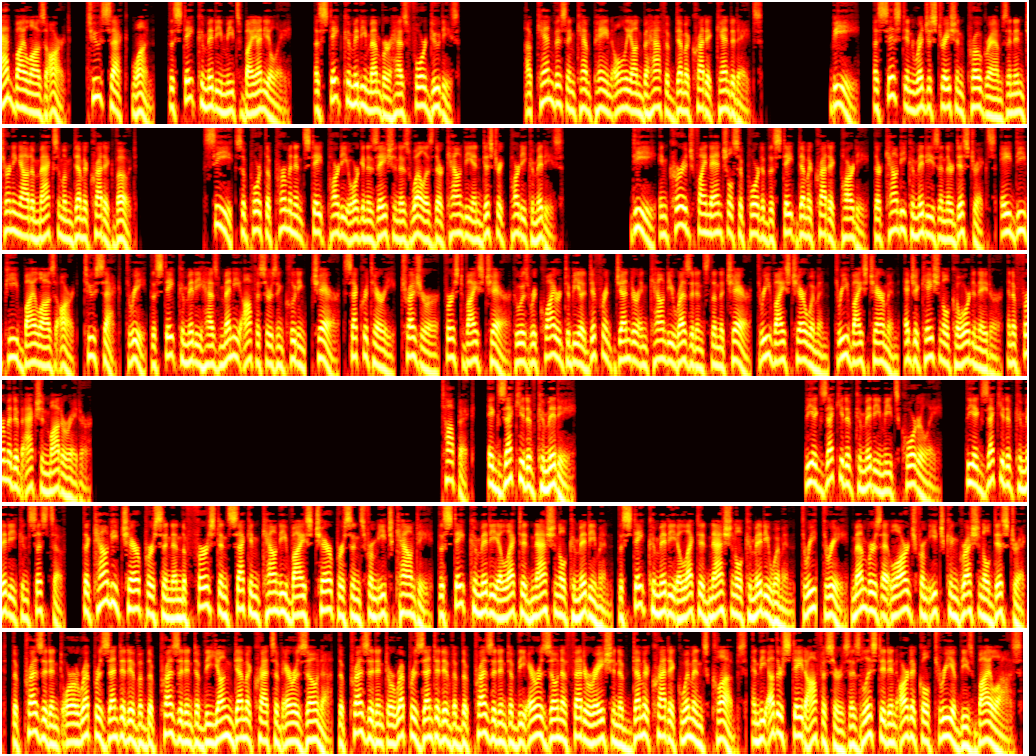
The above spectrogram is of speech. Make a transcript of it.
Ad bylaws art. 2 sec. 1. The state committee meets biennially. A state committee member has four duties a canvass and campaign only on behalf of Democratic candidates. b. Assist in registration programs and in turning out a maximum Democratic vote. c. Support the permanent state party organization as well as their county and district party committees. D. Encourage financial support of the state Democratic Party, their county committees and their districts. ADP bylaws art. 2 sec. 3. The state committee has many officers including chair, secretary, treasurer, first vice chair who is required to be a different gender and county residents than the chair, 3 vice chairwomen, 3 vice chairmen, educational coordinator, and affirmative action moderator. Executive Committee The Executive Committee meets quarterly. The Executive Committee consists of the county chairperson and the first and second county vice chairpersons from each county, the state committee elected national committeemen, the state committee elected national committeewomen, three, three members at large from each congressional district, the president or a representative of the president of the Young Democrats of Arizona, the president or representative of the president of the Arizona Federation of Democratic Women's Clubs, and the other state officers as listed in Article 3 of these bylaws.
